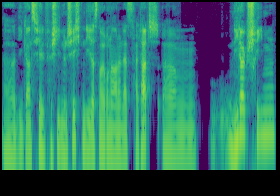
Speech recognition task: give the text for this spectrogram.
äh, die ganz vielen verschiedenen Schichten, die das neuronale Netz halt hat, ähm, niedergeschrieben.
